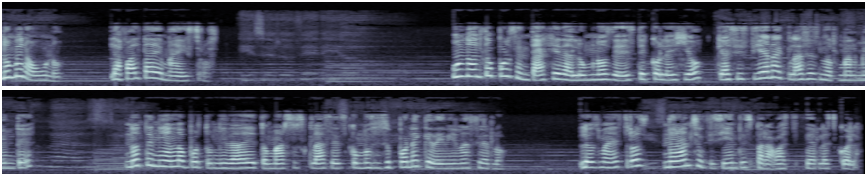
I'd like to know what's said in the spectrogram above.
Número 1. La falta de maestros. Un alto porcentaje de alumnos de este colegio que asistían a clases normalmente no tenían la oportunidad de tomar sus clases como se supone que debían hacerlo. Los maestros no eran suficientes para abastecer la escuela.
